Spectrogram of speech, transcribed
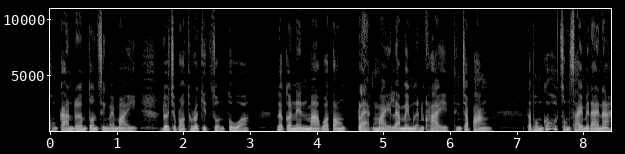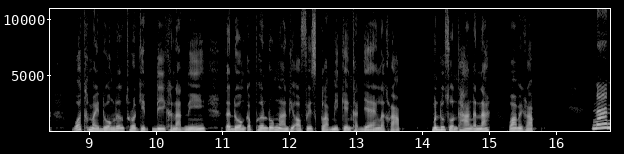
ของการเริ่มต้นสิ่งใหม่ๆ โดยเฉพาะธุรกิจส่วนตัว แล้วก็เน้นมากว่าต้องแปลกใหม่และไม่เหมือนใครถึงจะปัง แต่ผมก็อดสงสัยไม่ได้นะ ว่าทำไมดวงเรื่องธุรกิจดีขนาดนี้ แต่ดวงกับเพื่อนร่วมงานที่ออฟฟิศกลับมีเกณฑ์ขัดแย้งล่ะครับ มันดูสวนทางกันนะ ว่าไหมครับ นั่น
